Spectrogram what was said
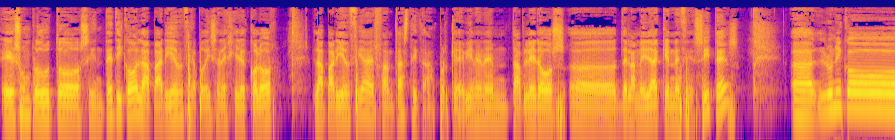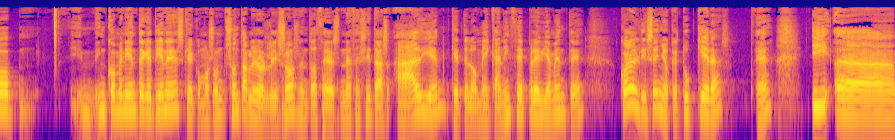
es un producto sintético, la apariencia, podéis elegir el color. La apariencia es fantástica porque vienen en tableros uh, de la medida que necesites. Uh, lo único inconveniente que tiene es que como son tableros lisos, entonces necesitas a alguien que te lo mecanice previamente con el diseño que tú quieras ¿eh? Y, uh,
